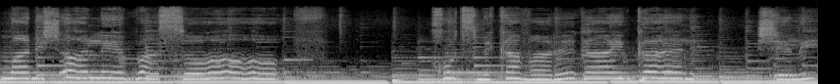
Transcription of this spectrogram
מה נשאר לי בסוף? חוץ מכמה רגעים כאלה, שלי,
